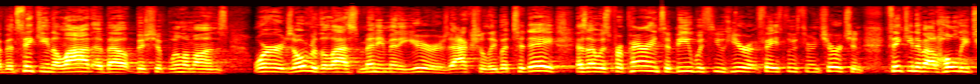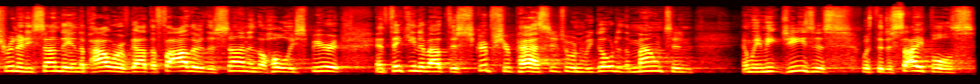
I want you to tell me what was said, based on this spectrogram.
I've been thinking a lot about Bishop Willimon's words over the last many, many years, actually. But today, as I was preparing to be with you here at Faith Lutheran Church and thinking about Holy Trinity Sunday and the power of God the Father, the Son, and the Holy Spirit, and thinking about this scripture passage when we go to the mountain and we meet Jesus with the disciples,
